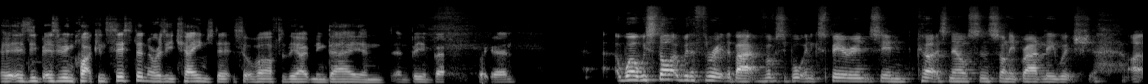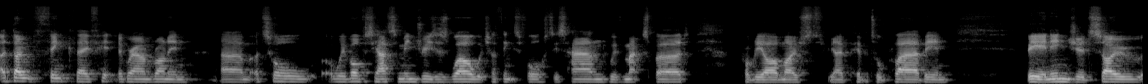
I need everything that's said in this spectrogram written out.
Is he has he been quite consistent, or has he changed it sort of after the opening day and and being better again? Well, we started with a three at the back. We've obviously brought in experience in Curtis Nelson, Sonny Bradley, which I I don't think they've hit the ground running um, at all. We've obviously had some injuries as well, which I think's forced his hand with Max Bird, probably our most you know pivotal player being being injured. So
